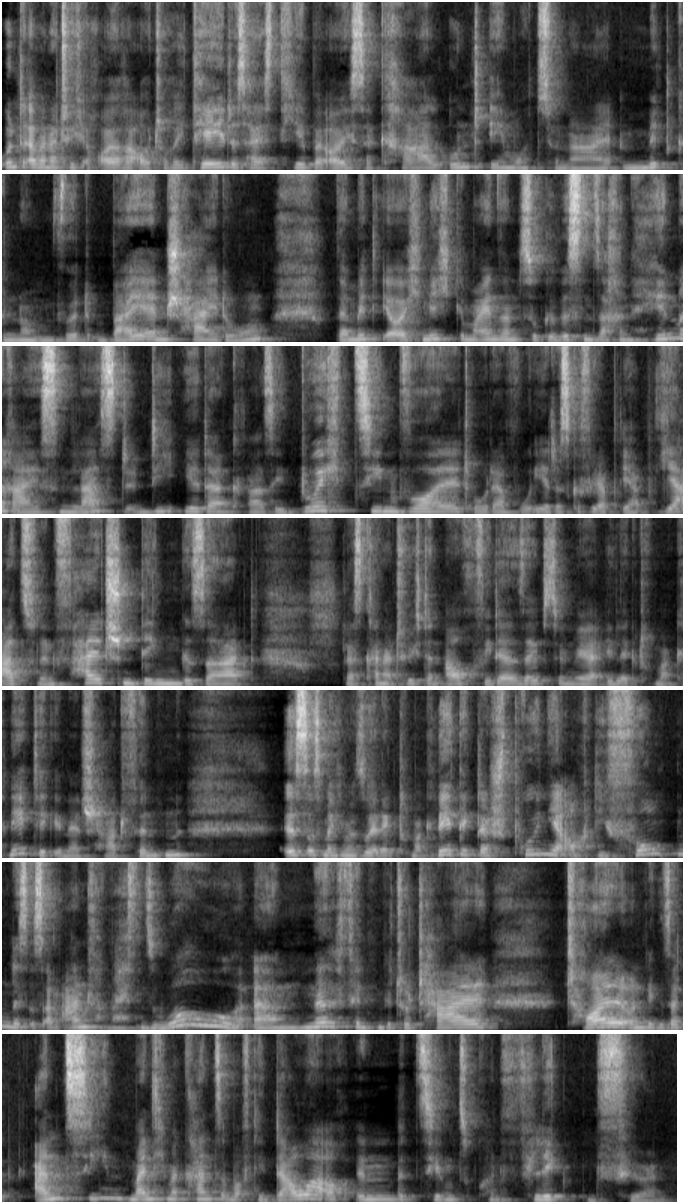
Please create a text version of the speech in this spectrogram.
Und aber natürlich auch eure Autorität. Das heißt, hier bei euch sakral und emotional mitgenommen wird bei Entscheidungen, damit ihr euch nicht gemeinsam zu gewissen Sachen hinreißen lasst, die ihr dann quasi durchziehen wollt oder wo ihr das Gefühl habt, ihr habt Ja zu den falschen Dingen gesagt. Das kann natürlich dann auch wieder, selbst wenn wir Elektromagnetik in der Chart finden, ist das manchmal so Elektromagnetik, da sprühen ja auch die Funken. Das ist am Anfang meistens wow, ähm, ne, finden wir total toll und wie gesagt anziehend. Manchmal kann es aber auf die Dauer auch in Beziehung zu Konflikten führen.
